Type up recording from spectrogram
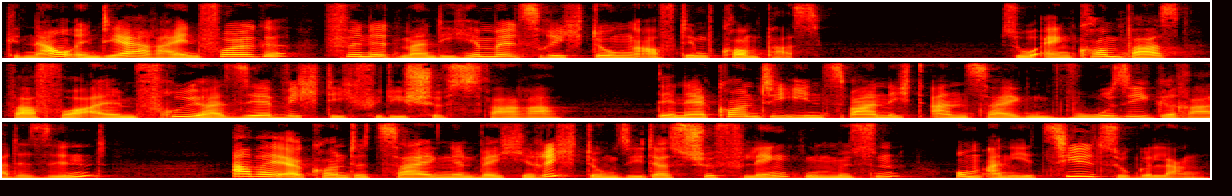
Genau in der Reihenfolge findet man die Himmelsrichtungen auf dem Kompass. So ein Kompass war vor allem früher sehr wichtig für die Schiffsfahrer, denn er konnte ihnen zwar nicht anzeigen, wo sie gerade sind, aber er konnte zeigen, in welche Richtung sie das Schiff lenken müssen, um an ihr Ziel zu gelangen.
